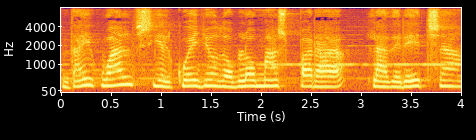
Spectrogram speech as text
da igual si el cuello dobló más para la derecha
